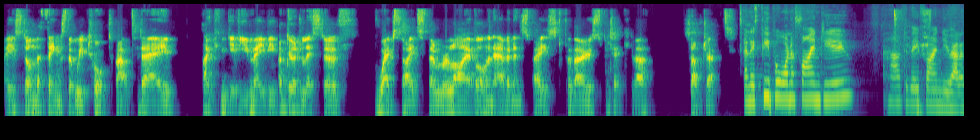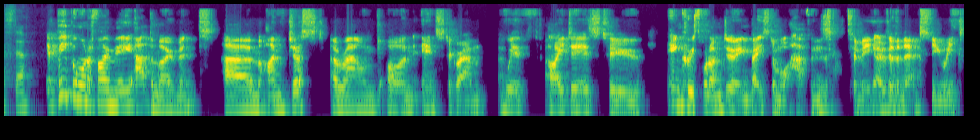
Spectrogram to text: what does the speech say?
based on the things that we talked about today, I can give you maybe a good list of websites that are reliable and evidence based for those particular subjects. And if people want to find you, how do they find you, Alastair? If people want to find me at the moment, um, I'm just around on Instagram with ideas to increase what I'm doing based on what happens to me over the next few weeks.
